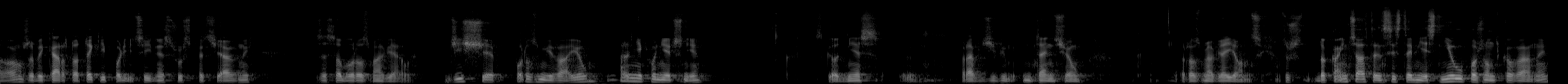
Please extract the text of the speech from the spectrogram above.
to, żeby kartoteki policyjne służb specjalnych ze sobą rozmawiały. Dziś się porozumiewają, ale niekoniecznie zgodnie z y, prawdziwą intencją rozmawiających. Otóż do końca ten system jest nieuporządkowany,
